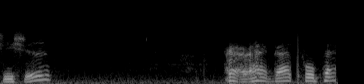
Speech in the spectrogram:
She should. Alright, got full pack.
